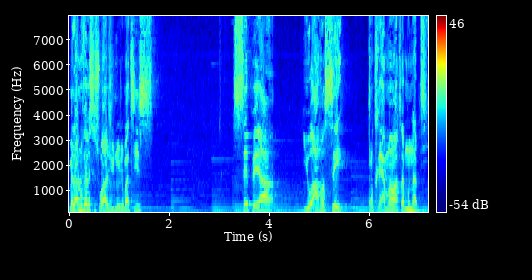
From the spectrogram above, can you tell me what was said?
Mais la nouvelle ce soir Juno Jean-Baptiste CPA yo avancé contrairement à ça mon a dit.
